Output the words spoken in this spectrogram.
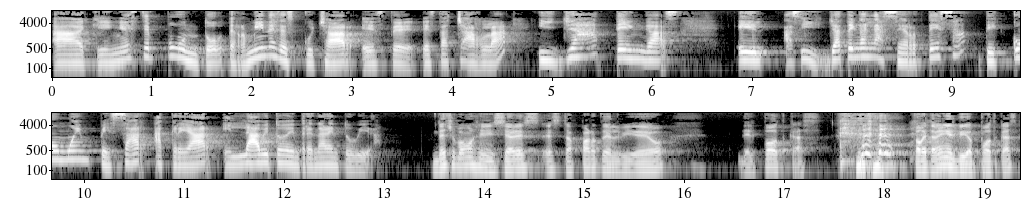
a que en este punto termines de escuchar este, esta charla y ya tengas el, así, ya tengas la certeza de cómo empezar a crear el hábito de entrenar en tu vida. De hecho, vamos a iniciar es- esta parte del video del podcast. Porque también es video podcast.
